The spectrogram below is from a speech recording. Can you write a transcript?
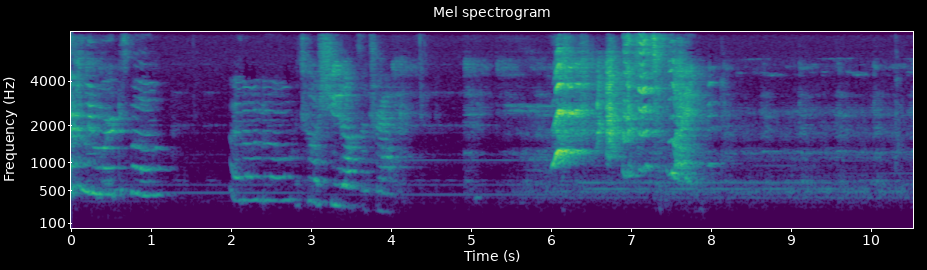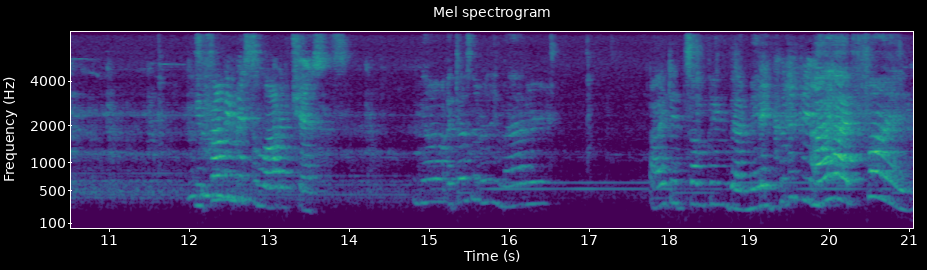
actually works though. I don't know. Let's go shoot off the track. this is fun! You probably missed a lot of chests. No, it doesn't really matter. I did something that They made could have been. I had fun.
